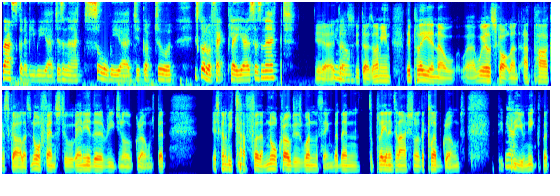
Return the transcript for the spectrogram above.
That's going to be weird, isn't it? So weird. You've got to. It's got to affect players, isn't it? Yeah, it You does. know. It does. And I mean, they play in now uh, Wales, Scotland at Parc y Scarlets. No offence to any of the regional grounds, but it's going to be tough for them. No crowd is one thing, but then to play an international at the club ground, be Yeah. pretty unique. But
